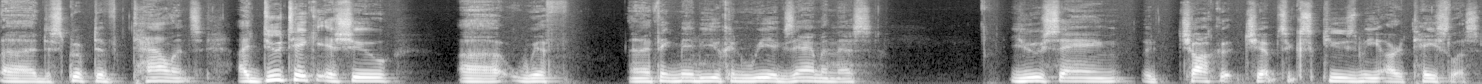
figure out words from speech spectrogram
uh, descriptive talents. I do take issue uh, with, and I think maybe you can re-examine this. You saying the chocolate chips, excuse me, are tasteless.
